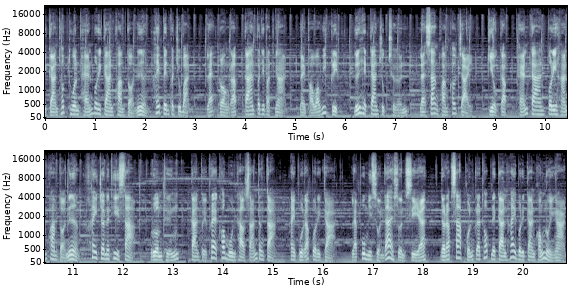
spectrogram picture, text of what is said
ีการทบทวนแผนบริการความต่อเนื่องให้เป็นปัจจุบัน และรองรับการปฏิบัติงาน ในภาวะวิกฤต หรือเหตุการณ์ฉุกเฉิน และสร้างความเข้าใจ เกี่ยวกับแผนการบริหารความต่อเนื่อง ให้เจ้าหน้าที่ทราบ รวมถึงการเผยแพร่ข้อมูลข่าวสารต่างๆ ให้ผู้รับบริการ และผู้มีส่วนได้ส่วนเสีย ได้รับทราบผลกระทบในการให้บริการของหน่วยงาน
